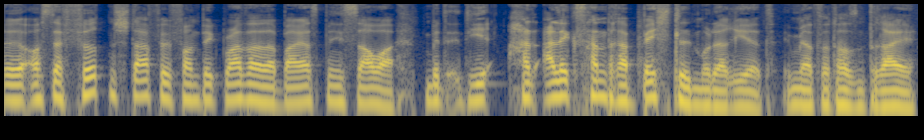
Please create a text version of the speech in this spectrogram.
äh, aus der vierten Staffel von Big Brother dabei hast, bin ich sauer. Mit, die hat Alexandra Bechtel moderiert im Jahr 2003.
